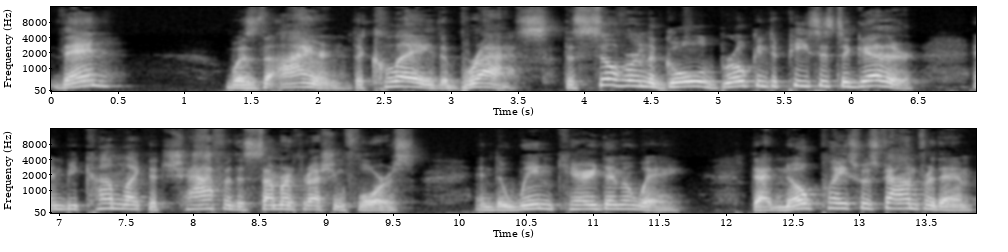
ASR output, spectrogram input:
Then was the iron, the clay, the brass, the silver and the gold broken to pieces together and become like the chaff of the summer threshing floors, and the wind carried them away, that no place was found for them,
